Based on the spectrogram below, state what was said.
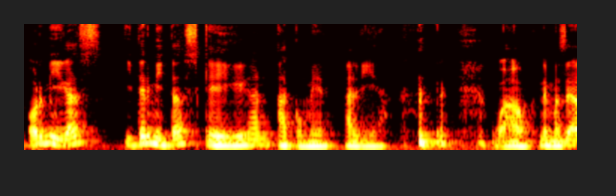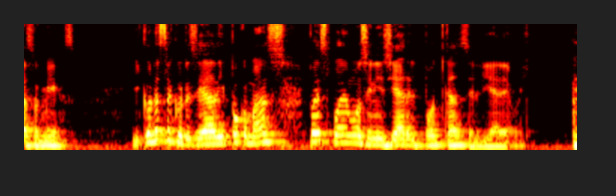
hormigas y termitas que llegan a comer al día. wow, demasiadas hormigas. Y con esta curiosidad y poco más, pues podemos iniciar el podcast del día de hoy.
